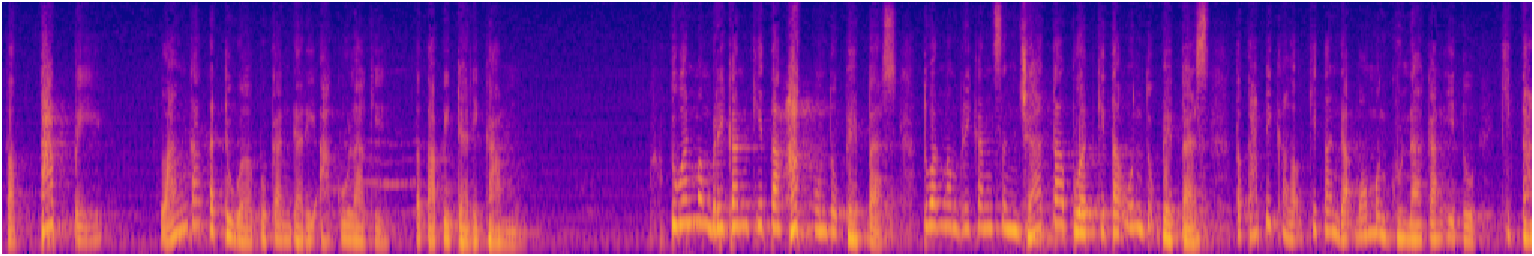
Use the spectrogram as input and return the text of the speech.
Tetapi langkah kedua bukan dari aku lagi, tetapi dari kamu. Tuhan memberikan kita hak untuk bebas. Tuhan memberikan senjata buat kita untuk bebas. Tetapi kalau kita tidak mau menggunakan itu, kita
